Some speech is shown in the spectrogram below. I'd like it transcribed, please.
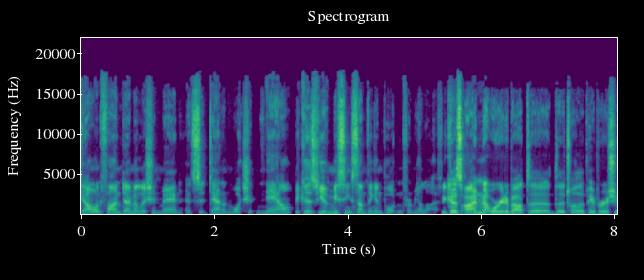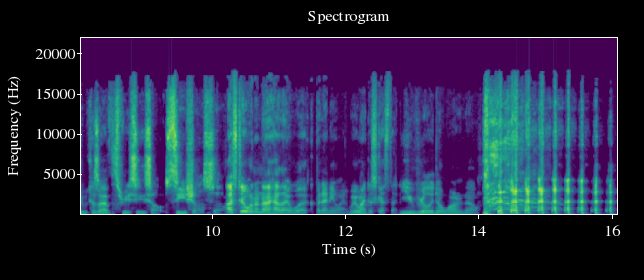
go and find Demolition Man, and sit down and watch it now because you're missing something important from your life. Because I'm not worried about the the toilet paper issue because I have the three seashells. Seashells, so I still want to know how they work, but anyway, we won't discuss that. you really don't want to know.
